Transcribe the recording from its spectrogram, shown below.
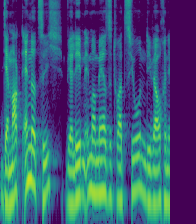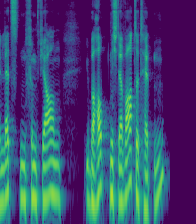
der Markt ändert sich. Wir erleben immer mehr Situationen, die wir auch in den letzten fünf Jahren überhaupt nicht erwartet hätten.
